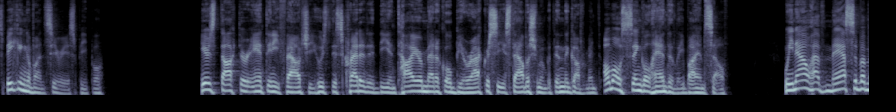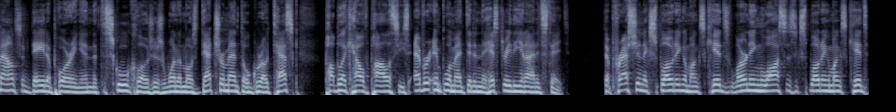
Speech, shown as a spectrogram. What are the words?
Speaking of unserious people, Here's Dr. Anthony Fauci, who's discredited the entire medical bureaucracy establishment within the government almost single handedly by himself. We now have massive amounts of data pouring in that the school closures one of the most detrimental, grotesque public health policies ever implemented in the history of the United States. Depression exploding amongst kids, learning losses exploding amongst kids,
